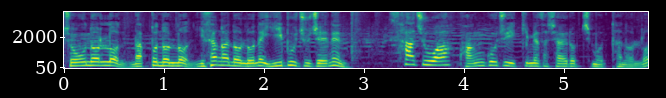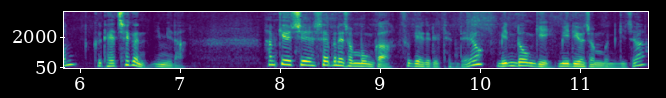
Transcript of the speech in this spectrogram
좋은 언론, 나쁜 언론, 이상한 언론의 2부 주제는 사주와 광고주 입김에서 자유롭지 못한 언론, 그 대책은입니다. 함께 해주실 세 분의 전문가 소개해 드릴 텐데요. 민동기 미디어 전문 기자,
